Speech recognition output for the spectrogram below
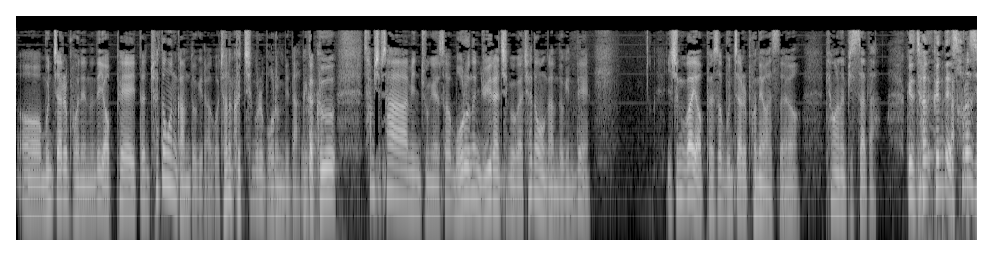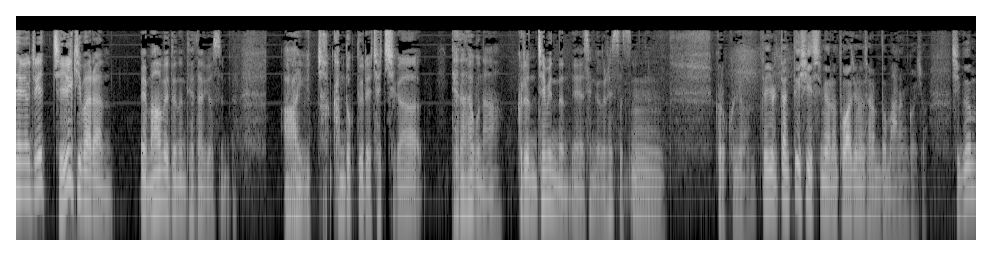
어, 문자를 보냈는데 옆에 있던 최동훈 감독이라고 저는 그 친구를 모릅니다. 그러니까 네. 그 33인 중에서 모르는 유일한 친구가 최동훈 감독인데 이 친구가 옆에서 문자를 보내왔어요. 평화는 비싸다. 저, 근데 33명 중에 제일 기발한 네, 마음에 드는 대답이었습니다. 아, 이게 참 감독들의 재치가 대단하구나. 그런 재밌는 예, 생각을 했었습니다. 음. 그렇군요. 일단 뜻이 있으면 도와주는 사람도 많은 거죠. 지금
